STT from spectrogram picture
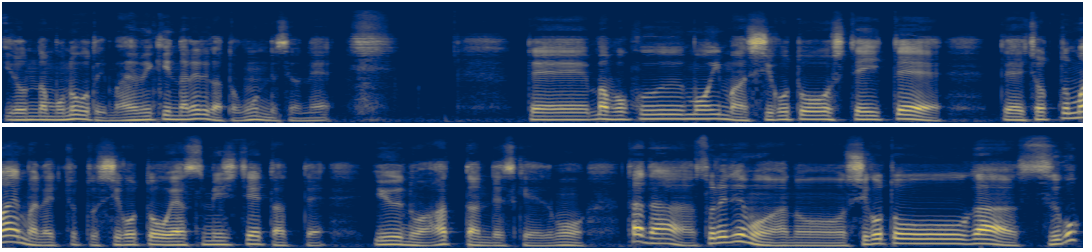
いろんな物事に前向きになれるかと思うんですよね。で、まあ僕も今仕事をしていて、で、ちょっと前までちょっと仕事をお休みしてたっていうのはあったんですけれども、ただ、それでもあの、仕事がすごく、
